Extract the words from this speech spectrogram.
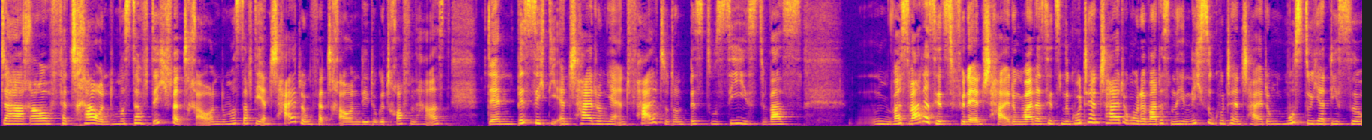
darauf vertrauen, du musst auf dich vertrauen, du musst auf die Entscheidung vertrauen, die du getroffen hast. Denn bis sich die Entscheidung ja entfaltet und bis du siehst, was was war das jetzt für eine Entscheidung? War das jetzt eine gute Entscheidung oder war das eine nicht so gute Entscheidung? Musst du ja diese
